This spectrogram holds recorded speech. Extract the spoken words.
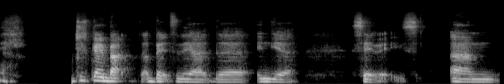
Just going back a bit to the uh, the India series, um,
